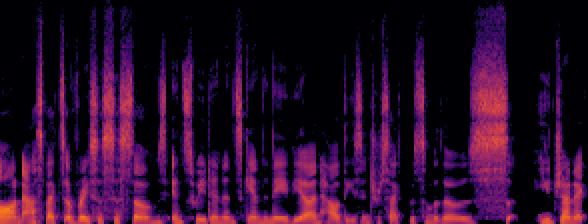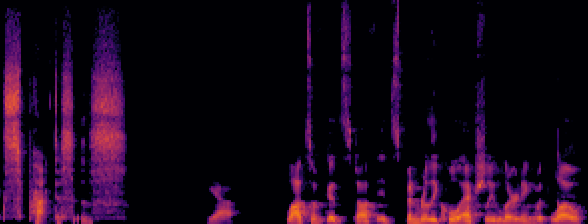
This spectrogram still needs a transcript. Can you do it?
on aspects of racist systems in Sweden and Scandinavia and how these intersect with some of those eugenics practices. Yeah. Lots of good stuff. It's been really cool actually learning with Lowe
